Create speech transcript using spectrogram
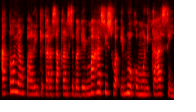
atau yang paling kita rasakan sebagai mahasiswa ilmu komunikasi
